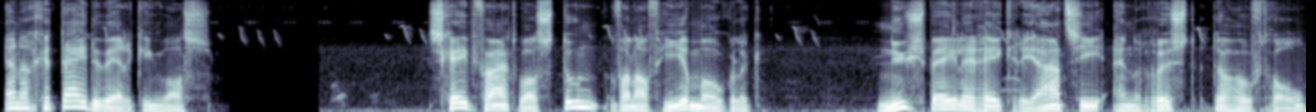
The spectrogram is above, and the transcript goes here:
en er getijdenwerking was. Scheepvaart was toen vanaf hier mogelijk. Nu spelen recreatie en rust de hoofdrol.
